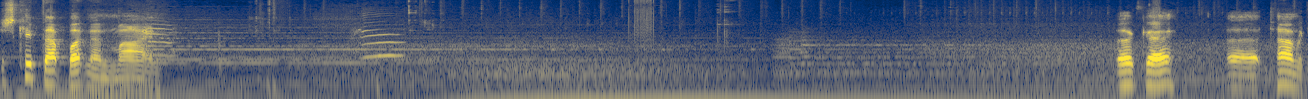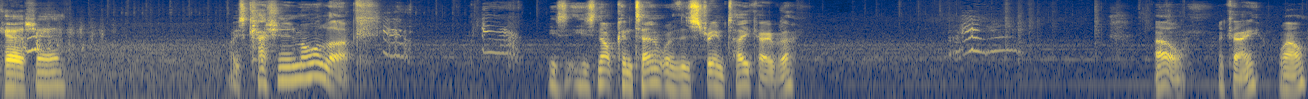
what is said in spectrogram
Just keep that button in mind. Okay. Uh, time to cash in. Oh, he's cashing in more luck. He's he's not content with his stream takeover. Oh, okay. Well,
